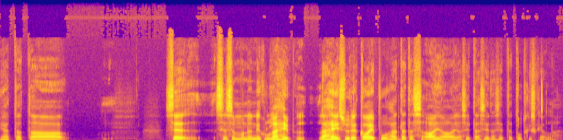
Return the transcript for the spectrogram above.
ja tota, se, se semmoinen niin lähe, läheisyyden kaipuu häntä tässä ajaa ja sitä siinä sitten tutkiskellaan.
